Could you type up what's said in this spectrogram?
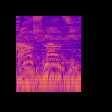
Franchement dit.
